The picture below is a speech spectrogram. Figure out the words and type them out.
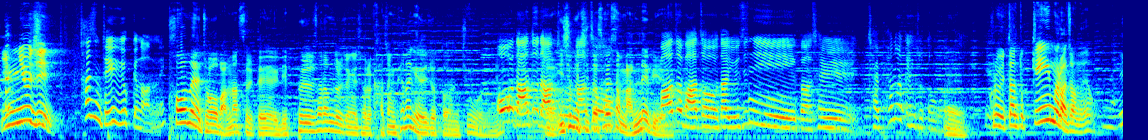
임유진! 사진 되게 귀엽게 나왔네. 처음에 저 만났을 때 리플 사람들 중에 저를 가장 편하게 해줬던 친구거든요. 어 나도 나도 네, 이 친구 진짜. 사실상 만렙이에요. 맞아 맞아 나 유진이가 제일 잘 편하게 해줬던 거 같아 어. 그리고 일단 또 게임을 하잖아요. 이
